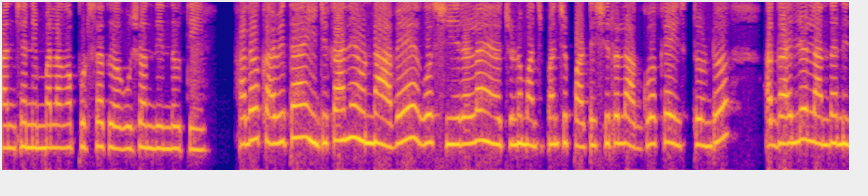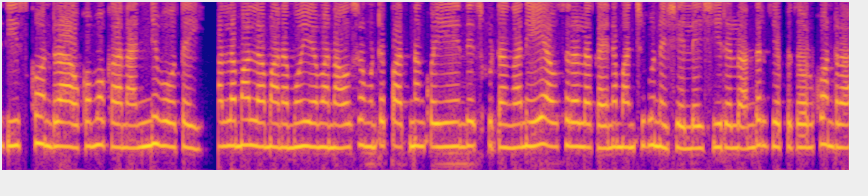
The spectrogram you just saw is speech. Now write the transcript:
మంచి నిమ్మలంగా పురుషత్తుగా కూర్చొని తిందుతి హలో కవిత ఇంటికానే ఉన్నావే? ఓ చీరల చూడు మంచి మంచి పట్టు చీరలు అగ్గోకే ఇస్తుండు. ఆ గల్లెలందరినీ తీసుకొని రా ఒక మొక్కన అన్ని పోతాయి. మళ్ళా మళ్ళా మనము ఏమైనా అవసరం ఉంటే పట్నం పోయి ఏం తెచ్చుకుంటాం? కానీ ఏ అవసరాలకైనా మంచిగా ఉన్నాయి చెల్లె చీరలు అందరికి చెప్పి తోలుకొని రా.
